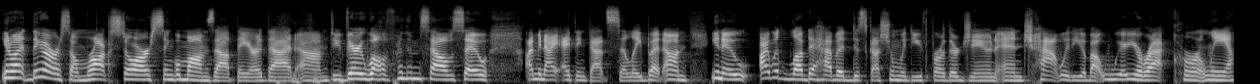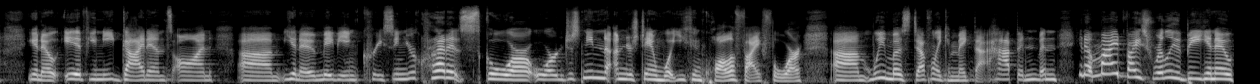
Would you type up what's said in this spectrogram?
You know what? There are some rock star single moms out there that um, do very well for themselves. So, I mean, I, I think that's silly. But, um, you know, I would love to have a discussion with you further, June, and chat with you about where you're at currently. You know, if you need guidance on, um, you know, maybe increasing your credit score or just needing to understand what you can qualify for, um, we most definitely can make that happen. And, you know, my advice really would be, you know,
